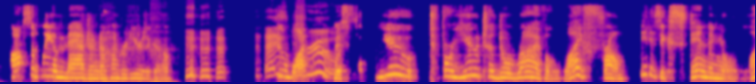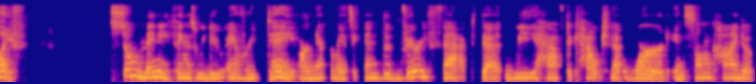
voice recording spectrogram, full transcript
possibly imagined a hundred years ago. that is true. purpose? You for you to derive a life from it is extending your life. So many things we do every day are necromancy, and the very fact that we have to couch that word in some kind of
